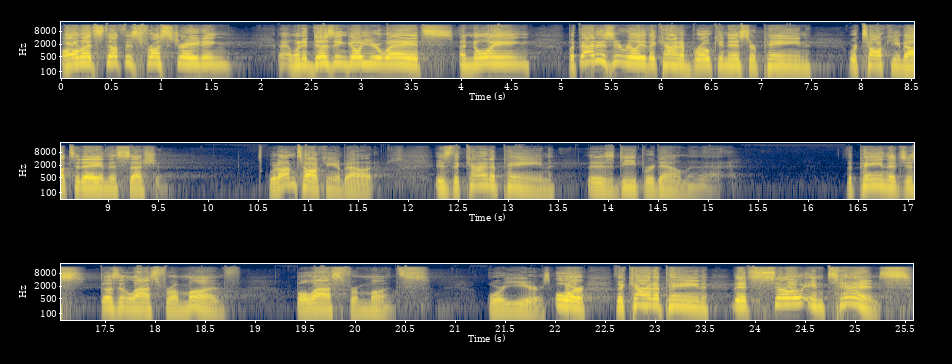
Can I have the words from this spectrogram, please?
All that stuff is frustrating. Uh, when it doesn't go your way, it's annoying. But that isn't really the kind of brokenness or pain we're talking about today in this session. What I'm talking about is the kind of pain that is deeper down than that. The pain that just doesn't last for a month, but lasts for months or years. Or the kind of pain that's so intense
